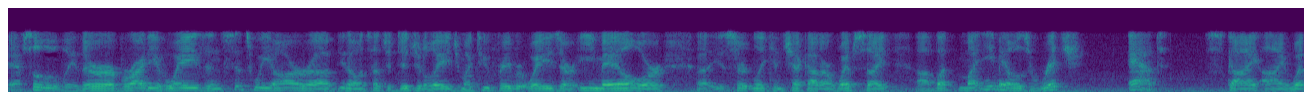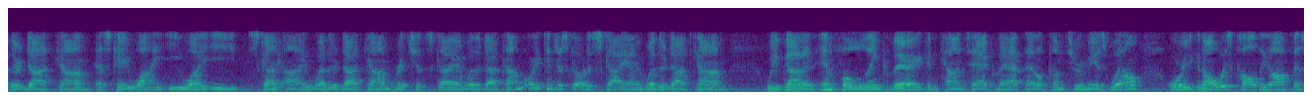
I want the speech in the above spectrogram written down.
Absolutely. There are a variety of ways, and since we are, uh, you know, in such a digital age, my two favorite ways are email, or uh, you certainly can check out our website. Uh, but my email is rich at skyeyeweather.com, S-K-Y-E-Y-E, skyeyeweather.com, rich at skyeyeweather.com, or you can just go to skyeyeweather.com. We've got an info link there. You can contact that. That'll come through me as well. Or you can always call the office,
